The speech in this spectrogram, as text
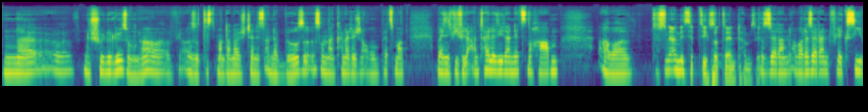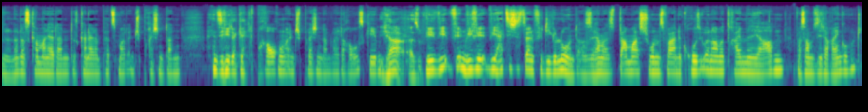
eine, äh, eine schöne Lösung, ne? Also, dass man dann natürlich dann jetzt an der Börse ist und dann kann natürlich auch ein PetSmart, weiß nicht, wie viele Anteile sie dann jetzt noch haben, aber das sind an die 70 Prozent haben sie. Das ist ja dann, aber das ist ja dann flexibel, ne? Das kann man ja dann, das kann ja dann PetSmart entsprechend dann, wenn sie wieder Geld brauchen, entsprechend dann weiter rausgeben. Ja, also. Wie, wie, wie, wie, wie hat sich das denn für die gelohnt? Also, sie haben damals schon, es war eine große Übernahme, drei Milliarden. Was haben sie da reingeholt?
